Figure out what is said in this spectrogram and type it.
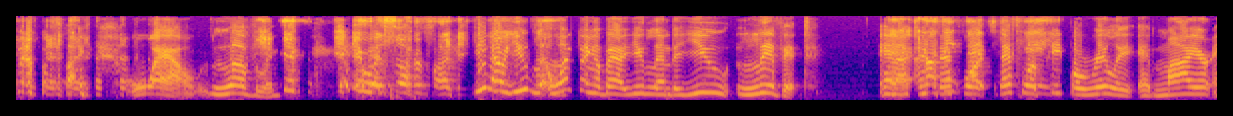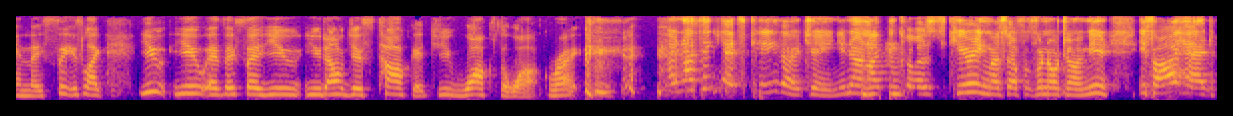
I was like, wow, lovely. It was so funny. You know, you one thing about you, Linda, you live it. And yeah, I think, and I that's think what that's, that's what people really admire and they see. It's like you you as they say you you don't just talk it, you walk the walk, right? and I think that's key though, Jean. You know, like because curing myself of an autoimmune, if I had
